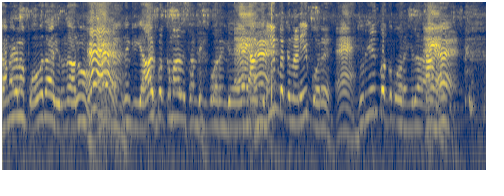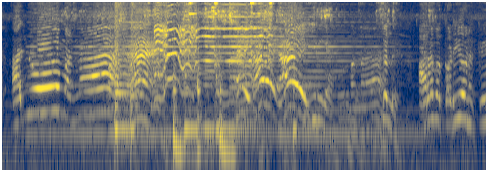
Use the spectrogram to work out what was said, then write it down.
ரணகலம் போவதாக இருந்தாலும் நீங்க யார் பக்கமாக சண்டைக்கு போறீங்க? நான் திடீர்னு பக்கம் நானே போறேன். துரியன் பக்கம் போறீங்களா? ஐயோ மன்னா. ஏய், ஏய், ஏய், இருங்க. மன்னா சொல்லு. அரவ கடியோனுக்கு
